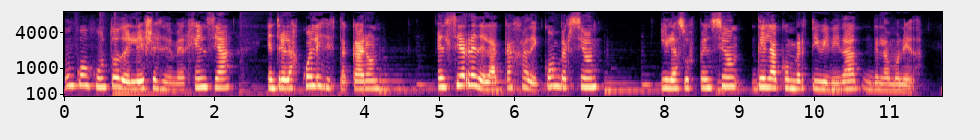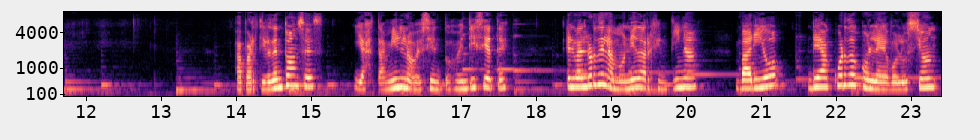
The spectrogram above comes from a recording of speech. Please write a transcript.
un conjunto de leyes de emergencia, entre las cuales destacaron el cierre de la caja de conversión y la suspensión de la convertibilidad de la moneda. A partir de entonces, y hasta 1927, el valor de la moneda argentina varió de acuerdo con la evolución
